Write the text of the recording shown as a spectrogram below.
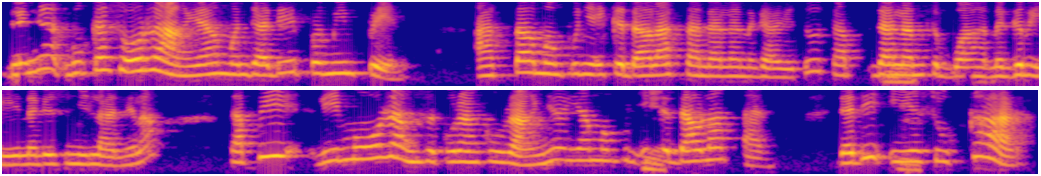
Dengan bukan seorang yang menjadi pemimpin atau mempunyai kedaulatan dalam negara itu dalam hmm. sebuah negeri negeri sembilan ni lah tapi lima orang sekurang-kurangnya yang mempunyai yeah. kedaulatan. Jadi yeah. ia sukar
